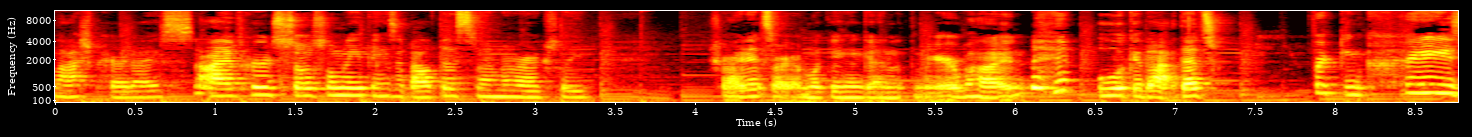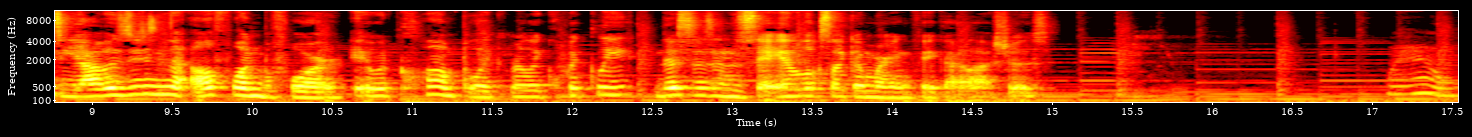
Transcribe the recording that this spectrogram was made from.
Lash Paradise. I've heard so, so many things about this and I've never actually tried it. Sorry, I'm looking again at the mirror behind. Look at that, that's freaking crazy. I was using the e.l.f. one before. It would clump like really quickly. This is insane. It looks like I'm wearing fake eyelashes. Wow.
